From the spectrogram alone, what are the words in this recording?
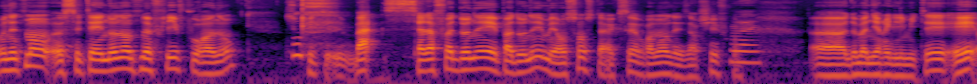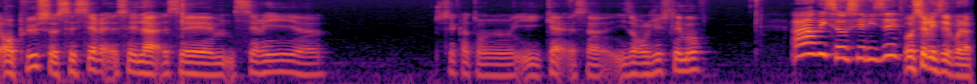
honnêtement, c'était 99 livres pour un an. Était- bah, c'est à la fois donné et pas donné, mais en sens, tu as accès à vraiment des archives, quoi. Ouais. euh, de manière illimitée. Et en plus, c'est la série. euh, tu sais, quand on, ils, ça- ils enregistrent les mots? Ah oui, c'est ossérisé. Oh, sérisé, voilà.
